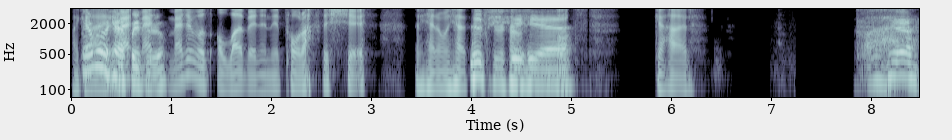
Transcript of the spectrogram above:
My Yeah, we're like God, ima- halfway ima- through. Imagine it was eleven and they pulled off this shit. And we had only had three Yeah. episodes. God. Ah, yeah,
